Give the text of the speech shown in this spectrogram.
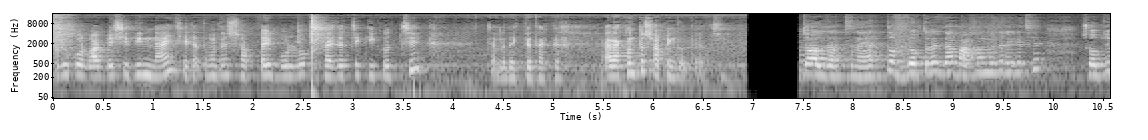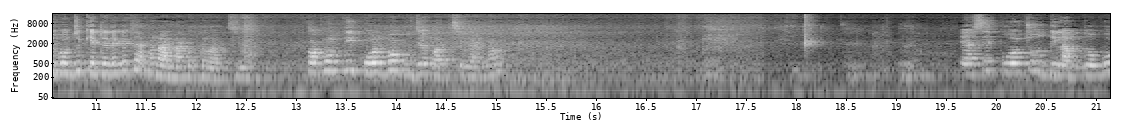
শুরু করব, আর বেশি দিন নাই, সেটা তোমাদের সবটাই বলব, কোথায় যাচ্ছে, কি করছি, চলো দেখতে থাকা। আর এখন তো শপিং করতে যাচ্ছি। জল যাচ্ছে না, এত বিরক্ত যা বাসন মধ্যে রেখেছে সবজি ফবজি কেটে রেখেছে, এখন রান্না করতে পারছি না। কখন কি করব বুঝে পাচ্ছি না? অ্যাসিড প্রচুর দিলাম তবু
